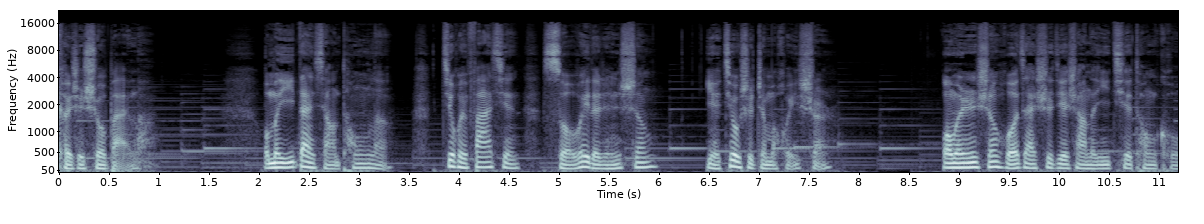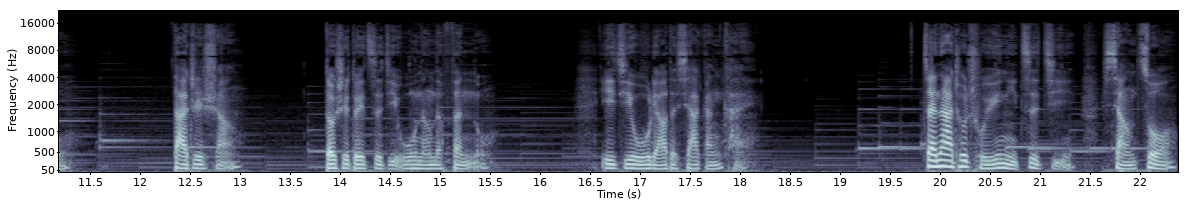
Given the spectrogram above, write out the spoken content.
可是说白了，我们一旦想通了，就会发现所谓的人生，也就是这么回事儿。我们人生活在世界上的一切痛苦，大致上，都是对自己无能的愤怒，以及无聊的瞎感慨。在那处处于你自己想做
